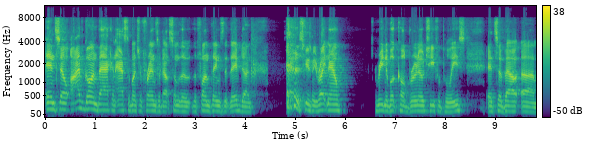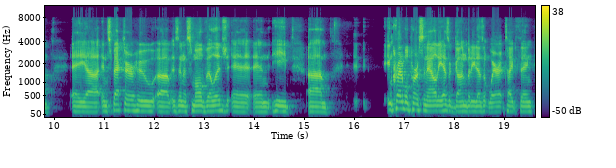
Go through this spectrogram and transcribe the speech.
And so I've gone back and asked a bunch of friends about some of the, the fun things that they've done. Excuse me, right now, reading a book called Bruno, Chief of Police. It's about um, a uh, inspector who uh, is in a small village and, and he. Um, incredible personality has a gun but he doesn't wear it type thing.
